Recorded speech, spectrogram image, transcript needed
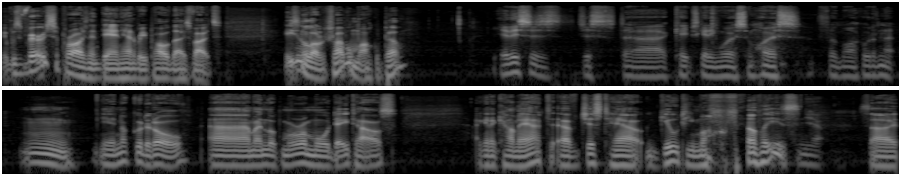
It was very surprising that Dan Hannebery polled those votes. He's in a lot of trouble, Michael Pell. Yeah, this is just uh, keeps getting worse and worse for Michael, doesn't it? Mm, yeah, not good at all. Um, and look, more and more details are going to come out of just how guilty Michael Pell is. Yeah. So,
